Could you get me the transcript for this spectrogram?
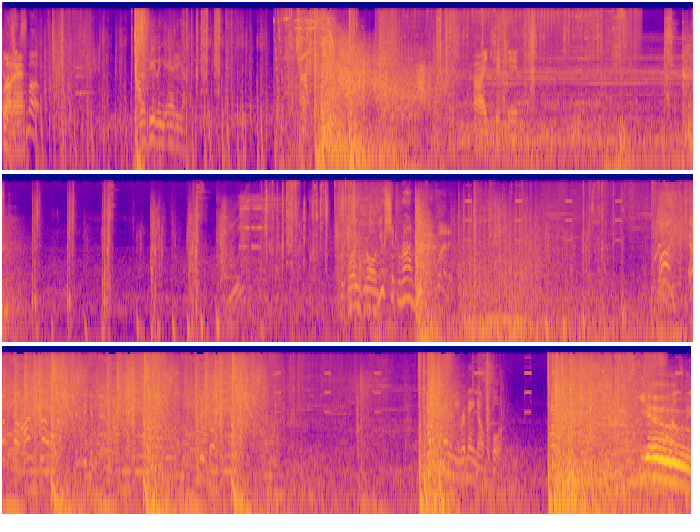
Two on A. Revealing area. He TP'd. Deploying drone. You should run. Planet. Remaining. Now four. Yo!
